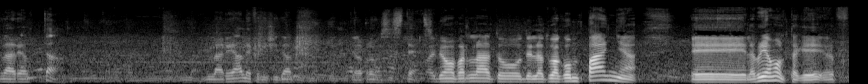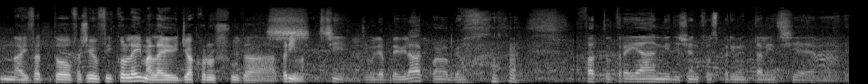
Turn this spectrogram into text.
la realtà, la reale felicità della propria esistenza. Abbiamo parlato della tua compagna è la prima volta che hai fatto, facevi un film con lei, ma l'avevi già conosciuta prima? Sì, sì Giulia Bevilacqua, noi abbiamo fatto tre anni di centro sperimentale insieme, che,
